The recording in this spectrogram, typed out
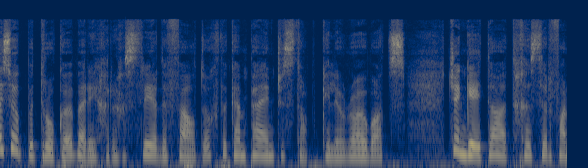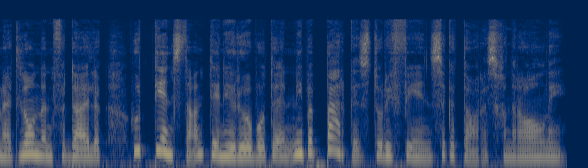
is ook betrokke by die geregistreerde veldtog The Campaign to Stop Killer Robots. Chingeta het gister vanuit Londen verduidelik hoe teenstand teen die robotte nie beperk is tot die VN-sekretaris-generaal nie.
